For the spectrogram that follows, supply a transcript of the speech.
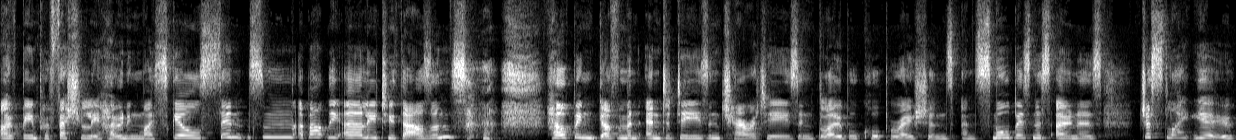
I've been professionally honing my skills since mm, about the early 2000s, helping government entities and charities and global corporations and small business owners just like you,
